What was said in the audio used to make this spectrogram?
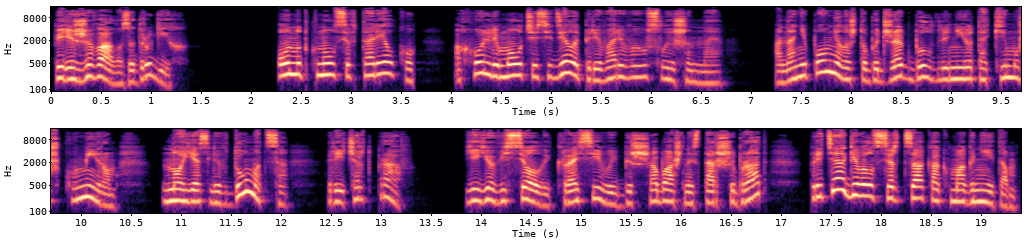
переживала за других. Он уткнулся в тарелку, а Холли молча сидела, переваривая услышанное. Она не помнила, чтобы Джек был для нее таким уж кумиром, но если вдуматься, Ричард прав. Ее веселый, красивый, бесшабашный старший брат притягивал сердца как магнитом,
